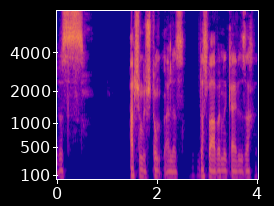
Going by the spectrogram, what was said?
das hat schon gestunken alles. Das war aber eine geile Sache.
